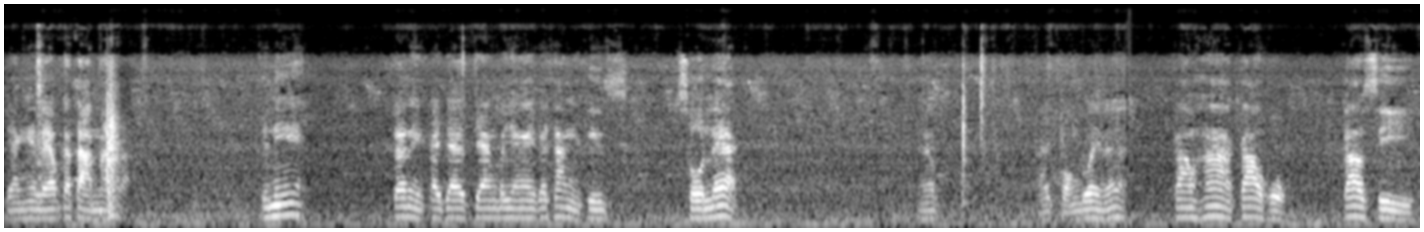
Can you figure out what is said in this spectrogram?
แจ้งให้แล้วก็ตามนั้นทีนี้ก็นี่ใครจะแจงไปยังไงก็ช่างคือโซนแรกนะครับขายของด้วยนะ 95 96 94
